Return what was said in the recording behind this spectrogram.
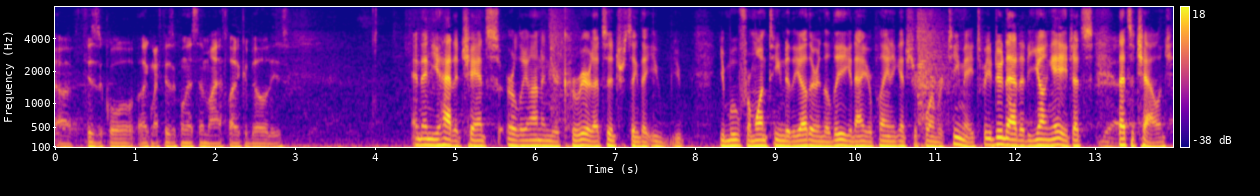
uh, physical, like my physicalness and my athletic abilities. And then you had a chance early on in your career. That's interesting that you, you you move from one team to the other in the league, and now you're playing against your former teammates. But you're doing that at a young age. That's yeah. that's a challenge.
